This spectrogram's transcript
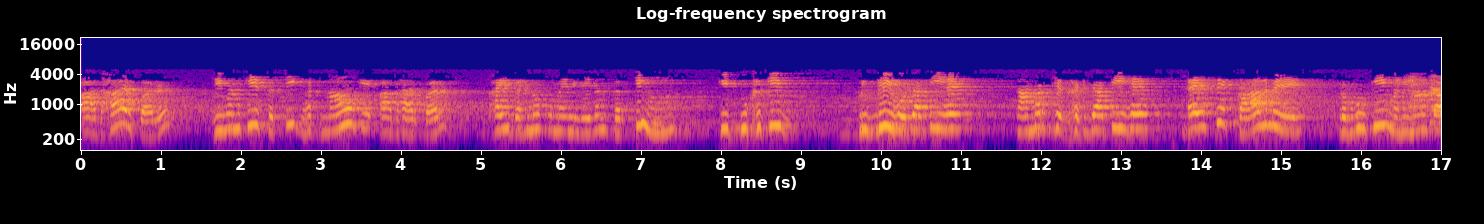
आधार पर, जीवन की सच्ची घटनाओं के आधार पर भाई बहनों को मैं निवेदन करती हूँ कि दुख की वृद्धि हो जाती है, सामर्थ्य घट जाती है। ऐसे काल में प्रभु की महिमा का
